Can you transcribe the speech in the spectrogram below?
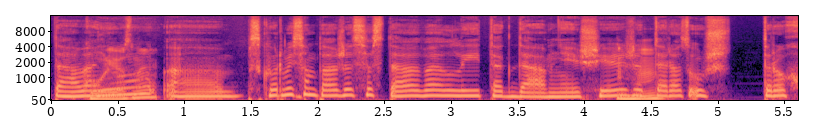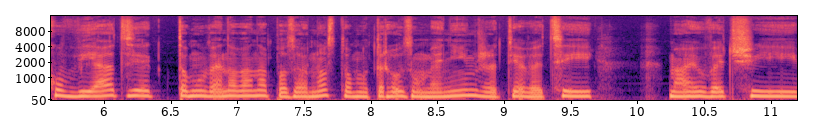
stávajú. A skôr by som povedal, že sa stávali tak dávnejšie, uh-huh. že mhm. teraz už trochu viac je k tomu venovaná pozornosť, tomu trhu s umením, že tie veci majú väčší,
